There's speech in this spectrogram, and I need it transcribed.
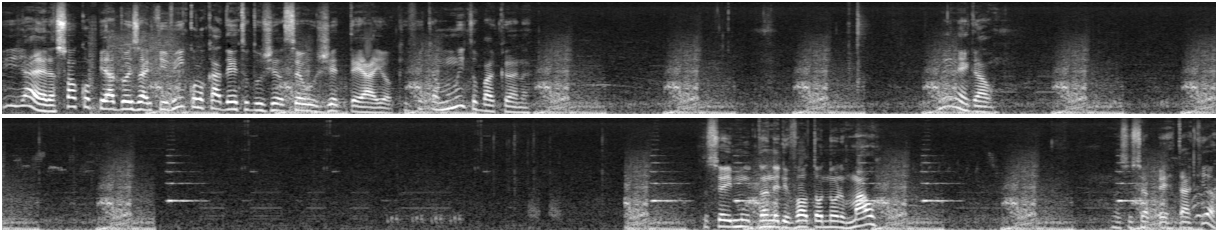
E já era, só copiar dois arquivos e colocar dentro do seu GTA aí, ó, que fica muito bacana. Bem legal. Você ir mudando, ele volta ao normal. Mas se você apertar aqui, ó,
